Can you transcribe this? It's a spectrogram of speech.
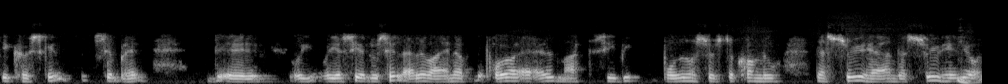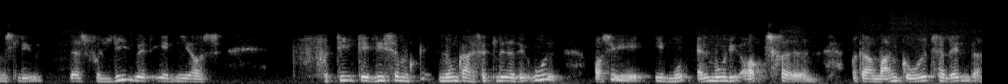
det kører skæld, simpelthen det, og, jeg ser du selv alle vejene og prøver af alle magt at sige, vi brødre og søster, kom nu, lad os søge Herren, lad os søge Helligåndens liv, lad os få livet ind i os, fordi det er ligesom, nogle gange så glider det ud, også i, i alle mulige optræden, og der er mange gode talenter,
